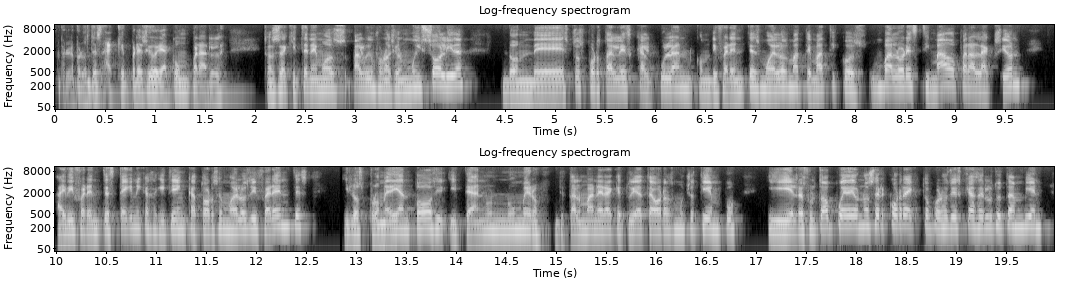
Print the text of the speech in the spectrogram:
pero la pregunta es a qué precio debería comprarla. Entonces aquí tenemos algo de información muy sólida donde estos portales calculan con diferentes modelos matemáticos un valor estimado para la acción. Hay diferentes técnicas, aquí tienen 14 modelos diferentes y los promedian todos y, te dan un número, de tal manera que tú ya te ahorras mucho tiempo y el resultado puede no ser correcto, por eso tienes que hacerlo tú también,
